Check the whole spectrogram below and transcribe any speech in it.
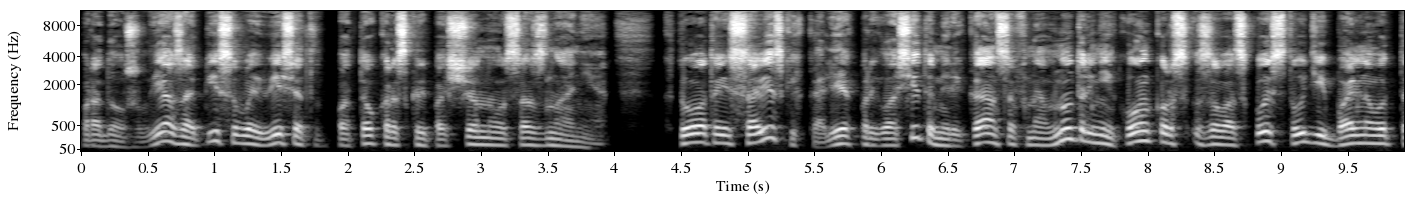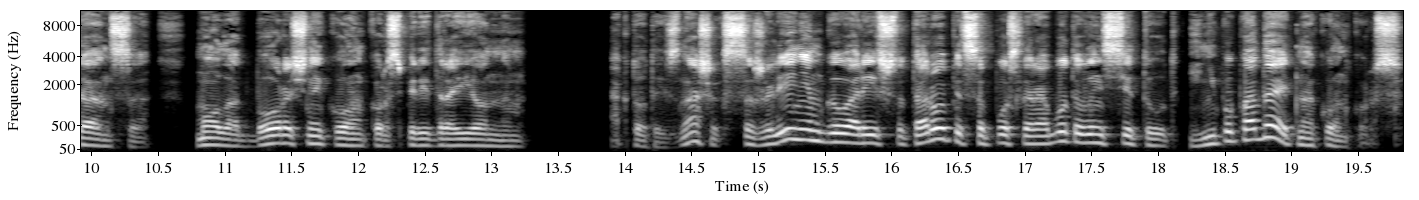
продолжил я, записывая весь этот поток раскрепощенного сознания. Кто-то из советских коллег пригласит американцев на внутренний конкурс заводской студии бального танца, мол, отборочный конкурс перед районным. А кто-то из наших с сожалением говорит, что торопится после работы в институт и не попадает на конкурс.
